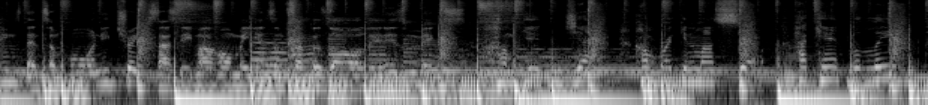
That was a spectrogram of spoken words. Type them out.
things than some horny tricks. I see my homie and some suckers all in his mix. I'm getting jacked, I'm breaking myself. I can't believe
